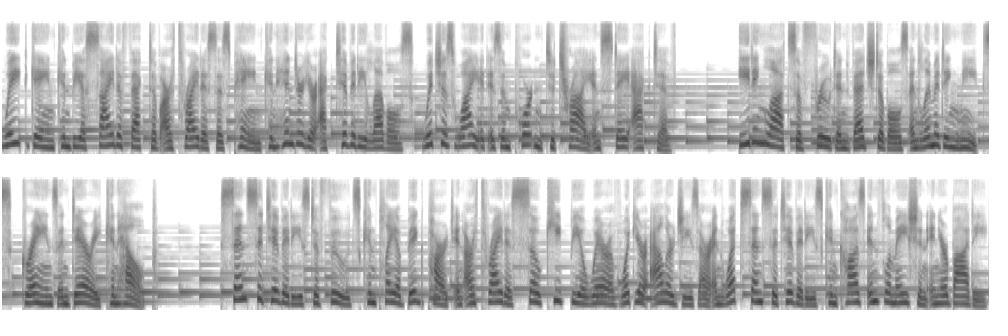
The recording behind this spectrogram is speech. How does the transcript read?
Weight gain can be a side effect of arthritis as pain can hinder your activity levels, which is why it is important to try and stay active. Eating lots of fruit and vegetables and limiting meats, grains and dairy can help. Sensitivities to foods can play a big part in arthritis so keep be aware of what your allergies are and what sensitivities can cause inflammation in your body.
